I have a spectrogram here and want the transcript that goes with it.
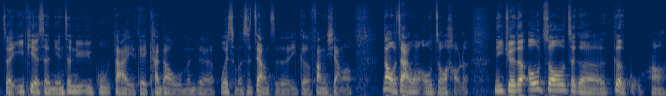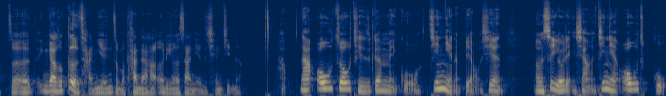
在 EPS 的年增率预估，大家也可以看到我们的为什么是这样子的一个方向哦。那我再来问欧洲好了，你觉得欧洲这个个股哈，这应该说各产业，你怎么看待它二零二三年的前景呢？好，那欧洲其实跟美国今年的表现，呃，是有点像。今年欧股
